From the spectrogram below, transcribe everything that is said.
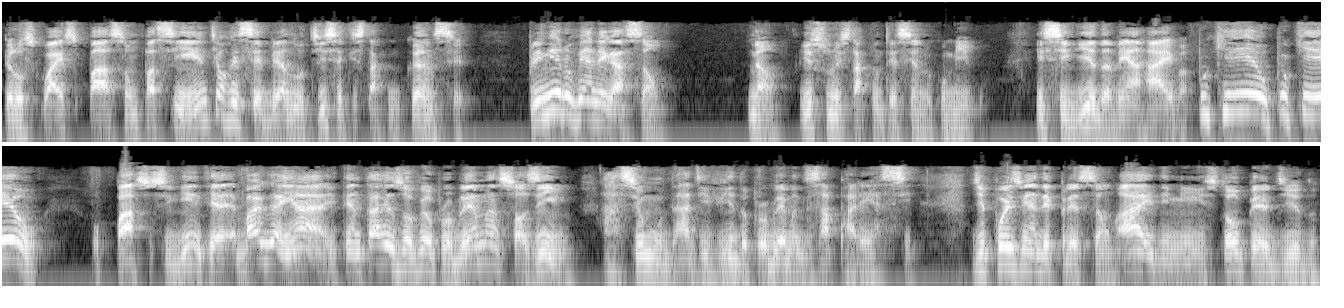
pelos quais passa um paciente ao receber a notícia que está com câncer. Primeiro vem a negação. Não, isso não está acontecendo comigo. Em seguida vem a raiva. Por que eu? Por que eu? O passo seguinte é barganhar e tentar resolver o problema sozinho. Ah, se eu mudar de vida, o problema desaparece. Depois vem a depressão. Ai de mim, estou perdido.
